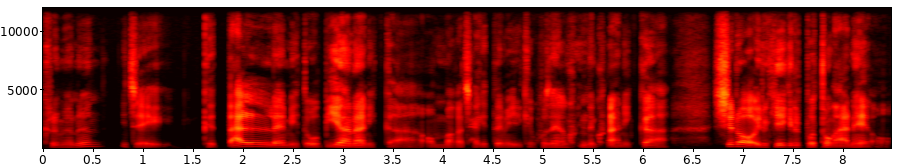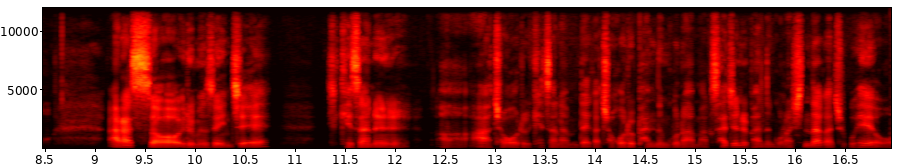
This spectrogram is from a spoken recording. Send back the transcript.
그러면은 이제 그 딸내미 또 미안하니까 엄마가 자기 때문에 이렇게 고생하고 있는 걸 아니까 싫어 이렇게 얘기를 보통 안 해요. 알았어 이러면서 이제 계산을 아, 아 저거를 계산하면 내가 저거를 받는구나 막 사진을 받는구나 신나가지고 해요.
